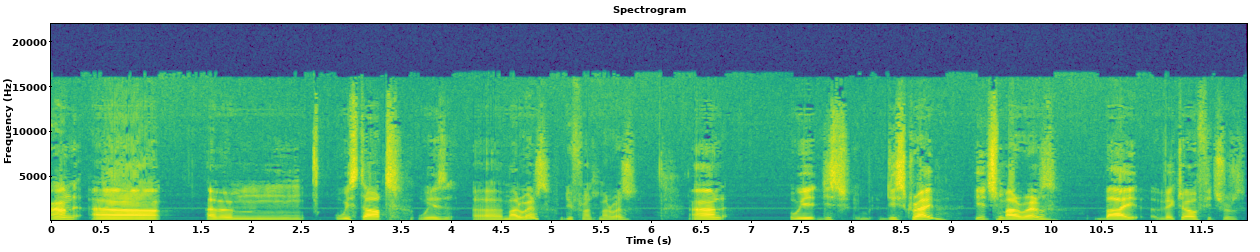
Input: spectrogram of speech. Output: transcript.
And uh, um, we start with uh, malwares, different malwares, and we describe each malwares by vector of features.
